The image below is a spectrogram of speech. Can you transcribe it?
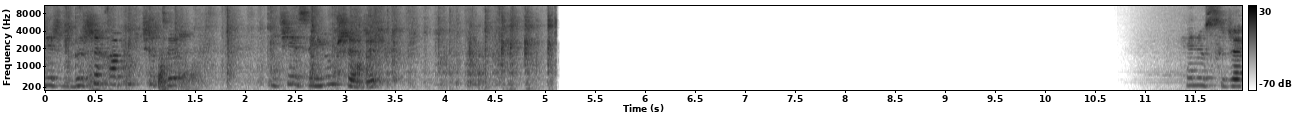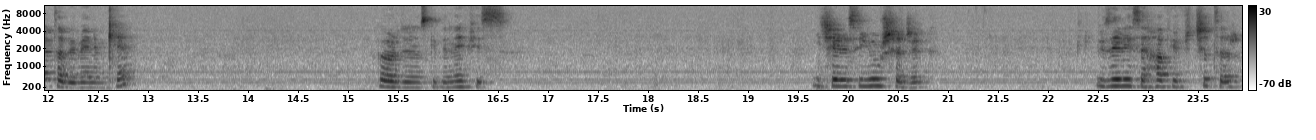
Bir dışı hafif çıtır, içi ise yumuşacık. Henüz sıcak tabii benimki. Gördüğünüz gibi nefis. İçerisi yumuşacık. Üzeri ise hafif çıtır.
